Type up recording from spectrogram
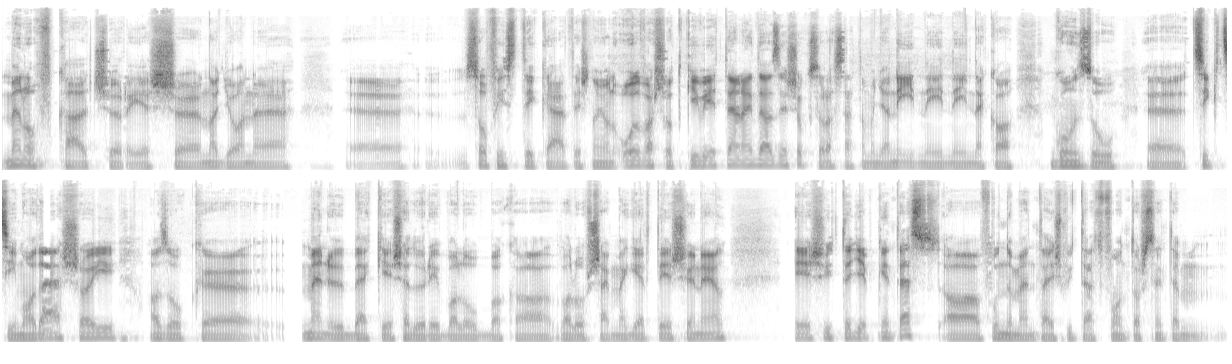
man of culture, és nagyon szofisztikált és nagyon olvasott kivételnek, de azért sokszor azt láttam, hogy a 444-nek a gonzó cikkcímadásai, azok menőbbek és előrébb valóbbak a valóság megértésénél, és itt egyébként ez a fundamentális vitát fontos szerintem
